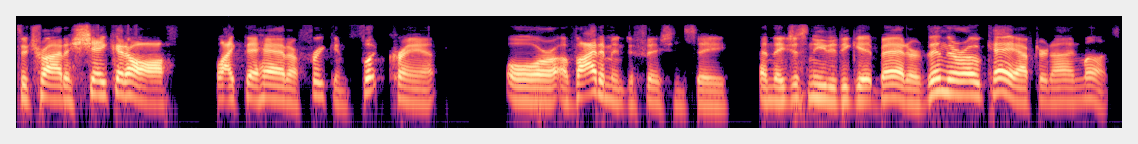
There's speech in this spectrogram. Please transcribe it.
to try to shake it off like they had a freaking foot cramp or a vitamin deficiency and they just needed to get better, then they're okay after nine months.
